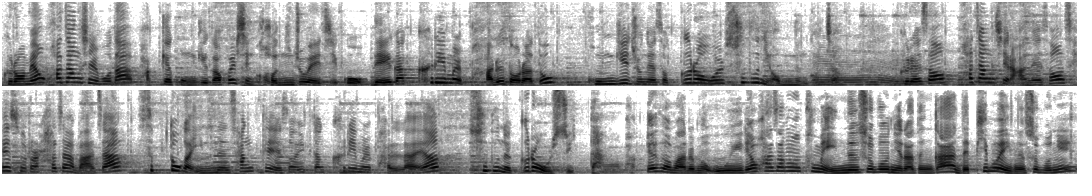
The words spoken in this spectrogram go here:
그러면 화장실보다 밖에 공기가 훨씬 건조해지고 내가 크림을 바르더라도 공기 중에서 끌어올 수분이 없는 거죠. 음. 그래서 화장실 안에서 세수를 하자마자 습도가 있는 상태에서 일단 크림을 발라야 수분을 끌어올 수 있다. 어, 밖에서 바르면 오히려 화장품에 있는 수분이라든가 내 피부에 있는 수분이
